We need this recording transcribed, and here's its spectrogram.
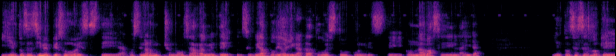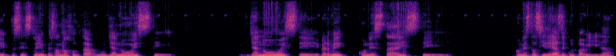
Y entonces sí me empiezo este, a cuestionar mucho, ¿no? O sea, realmente se hubiera podido llegar a todo esto con, este, con una base en la ira. Y entonces es lo que pues estoy empezando a soltar, ¿no? Ya no, este, ya no, este, verme con esta, este, con estas ideas de culpabilidad,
